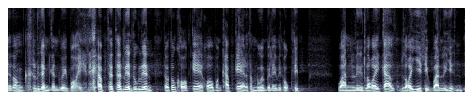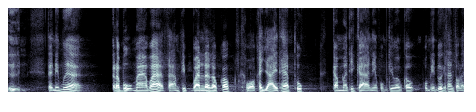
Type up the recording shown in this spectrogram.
จะต้องเลื่อนกันบ่อยๆนะครับ ถ้าถ้าเลื่อนทุกเลื่อน เราต้องขอแก้ข้อบังคับแก้รัฐธรรมนูญไปเลยเป็นหกสิบ วันหรือร้อยเก้าร้อยยี่สิบวันหรืออย่างอื่น ๆ แต่ในเมื่อระบุมาว่าสามสิบวันแล้วเราก็ขอขยายแทบทุกกรรมธิการเนี่ยผมคิดว่าก็ผมเห็นด้วยกับท่านสร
